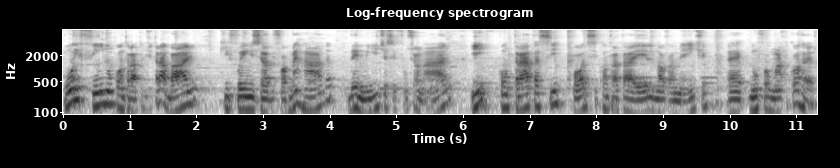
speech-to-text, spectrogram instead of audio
põe fim no contrato de trabalho que foi iniciado de forma errada, demite esse funcionário e contrata-se, pode-se contratar ele novamente é, no formato correto.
